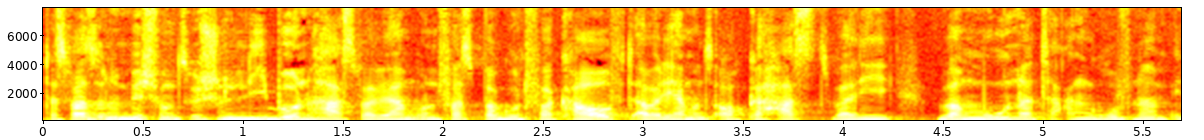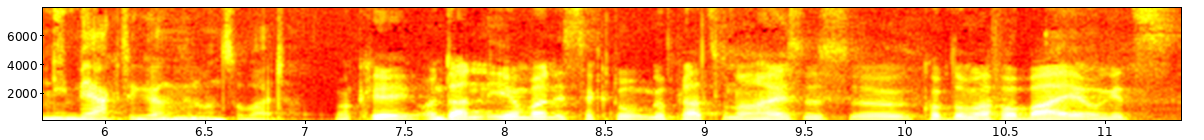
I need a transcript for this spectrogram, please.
das war so eine Mischung zwischen Liebe und Hass, weil wir haben unfassbar gut verkauft, aber die haben uns auch gehasst, weil die über Monate angerufen haben, in die Märkte gegangen sind und so weiter. Okay. Und dann irgendwann ist der Knoten geplatzt und dann heißt es, äh, kommt doch mal vorbei und jetzt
